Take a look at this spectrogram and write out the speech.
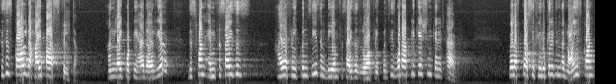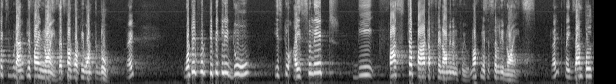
This is called a high pass filter. Unlike what we had earlier, this one emphasizes higher frequencies and de-emphasizes lower frequencies. What application can it have? Well, of course, if you look at it in the noise context, it would amplify noise. That's not what we want to do, right? What it would typically do is to isolate the faster part of a phenomenon for you, not necessarily noise, right? For example,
